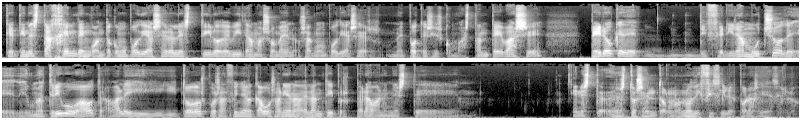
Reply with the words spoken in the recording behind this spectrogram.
Que tiene esta gente en cuanto a cómo podía ser el estilo de vida más o menos, o sea, cómo podía ser una hipótesis con bastante base, pero que diferirá mucho de, una tribu a otra, ¿vale? Y, todos, pues al fin y al cabo, salían adelante y prosperaban en este, en, este, en estos entornos no difíciles, por así decirlo.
